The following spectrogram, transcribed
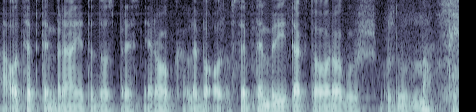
a od septembra je to dosť presne rok, lebo v septembri takto o rok už, budú, no. už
